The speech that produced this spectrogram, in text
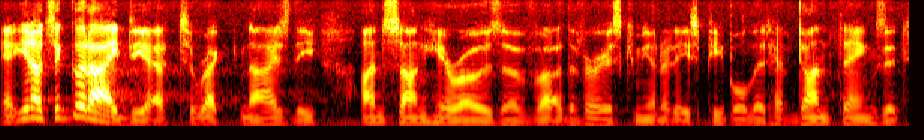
And, you know, it's a good idea to recognize the unsung heroes of uh, the various communities, people that have done things that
